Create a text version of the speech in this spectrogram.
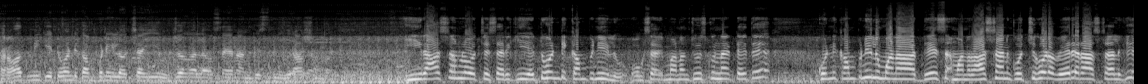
తర్వాత మీకు ఎటువంటి కంపెనీలు వచ్చాయి? ఉద్యోగాలు వస్తాయని అనిపిస్తుంది ఈ రాష్ట్రంలో? ఈ రాష్ట్రంలో వచ్చేసరికి ఎటువంటి కంపెనీలు? ఒకసారి మనం చూసుకున్నట్టయితే కొన్ని కంపెనీలు మన దేశ మన రాష్ట్రానికి వచ్చి కూడా వేరే రాష్ట్రాలకి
